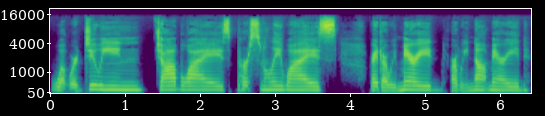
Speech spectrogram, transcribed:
what we're doing job wise, personally wise, right? Are we married? Are we not married?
